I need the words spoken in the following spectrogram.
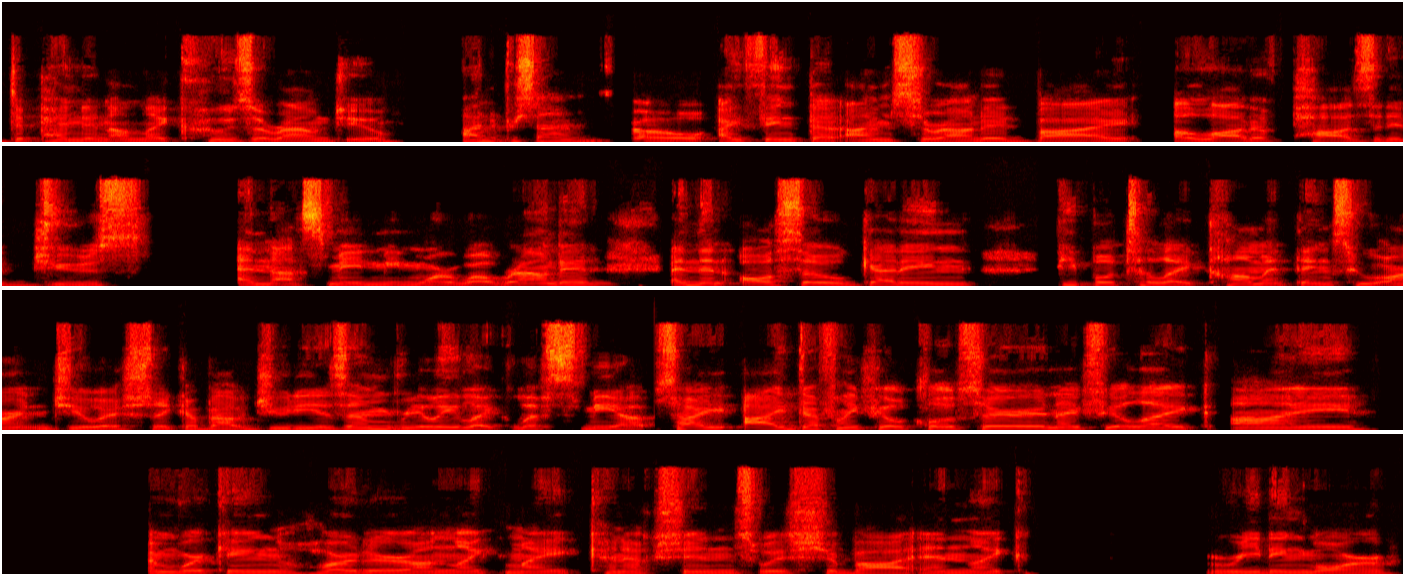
dependent on like who's around you. Hundred percent. So I think that I'm surrounded by a lot of positive Jews, and that's made me more well rounded. And then also getting people to like comment things who aren't Jewish, like about Judaism, really like lifts me up. So I, I definitely feel closer, and I feel like I am working harder on like my connections with Shabbat and like reading more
